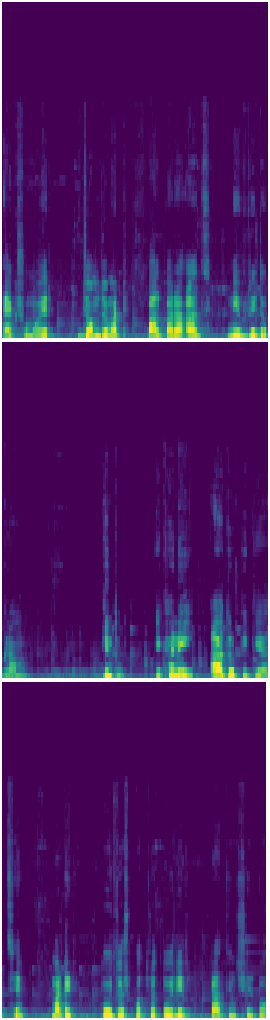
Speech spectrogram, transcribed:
এক সময়ের জমজমাট পালপাড়া আজ নিভৃত গ্রাম। কিন্তু এখানেই আজও টিকে আছে মাটির তৈজসপত্র তৈরির প্রাচীন শিল্প।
